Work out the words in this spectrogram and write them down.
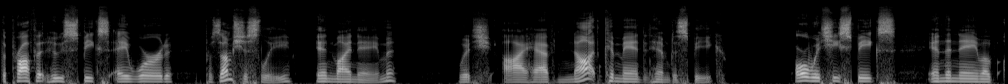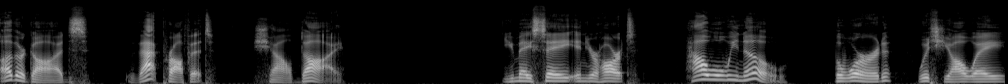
the prophet who speaks a word presumptuously in my name, which I have not commanded him to speak, or which he speaks in the name of other gods, that prophet shall die. You may say in your heart, How will we know the word which Yahweh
